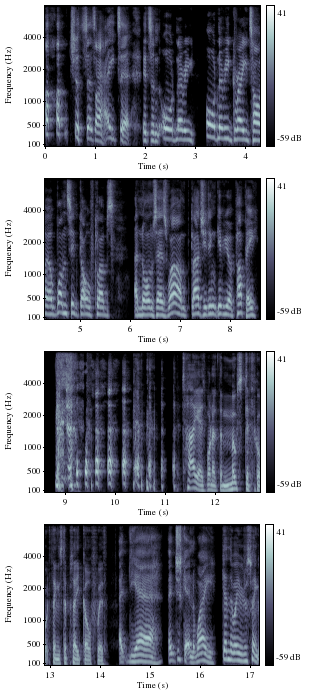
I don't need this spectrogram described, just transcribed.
bar. Just says, I hate it. It's an ordinary, ordinary grey tie. I wanted golf clubs. And Norm says, Well, I'm glad she didn't give you a puppy. tie is one of the most difficult things to play golf with. Uh, yeah, it just get in the way. Get in the way of your swing.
